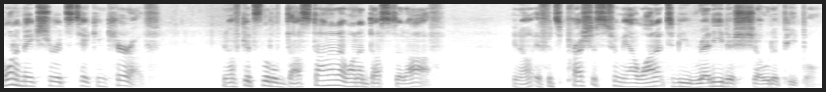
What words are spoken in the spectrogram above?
want to make sure it's taken care of. You know, if it gets a little dust on it, I want to dust it off. You know, if it's precious to me, I want it to be ready to show to people.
